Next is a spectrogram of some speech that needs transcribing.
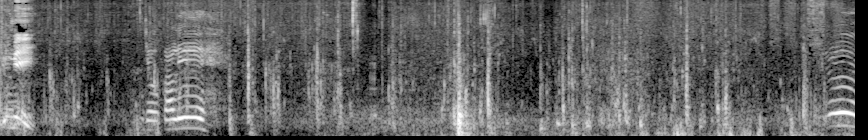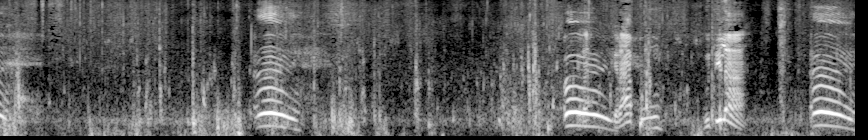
Cumi. Jauh kali. Eh. Eh. Eh. Kerapu. Gutila. Eh.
